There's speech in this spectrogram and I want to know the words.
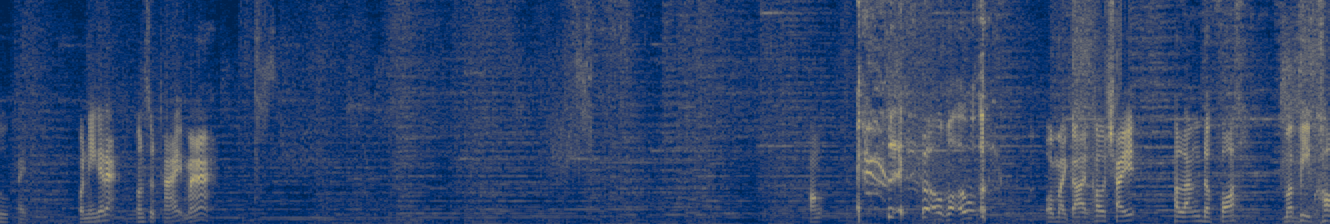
สู้ใครคนนี้ก็ได้ คนสุดท้ายมา ของ โอ้โหโอ้ my god เขาใช้พลังเดอะฟอสมาบีบคอ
